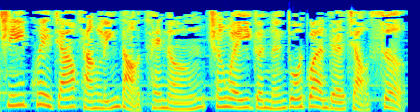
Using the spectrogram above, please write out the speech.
七会加强领导才能，成为一个能夺冠的角色。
